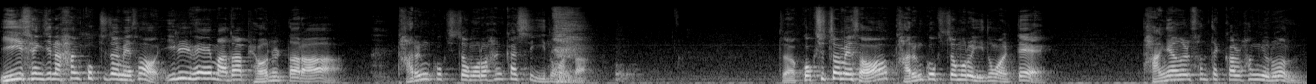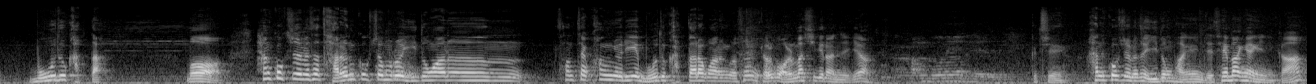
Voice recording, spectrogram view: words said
이 생지는 한 꼭지점에서 1회마다 변을 따라 다른 꼭지점으로 한 칸씩 이동한다. 자, 꼭지점에서 다른 꼭지점으로 이동할 때 방향을 선택할 확률은 모두 같다. 뭐, 한 꼭지점에서 다른 꼭지점으로 이동하는 선택 확률이 모두 같다라고 하는 것은 결국 얼마씩이라는 얘기야? 방분의 1 그치. 한 꼭지점에서 이동 방향이 이제 세 방향이니까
